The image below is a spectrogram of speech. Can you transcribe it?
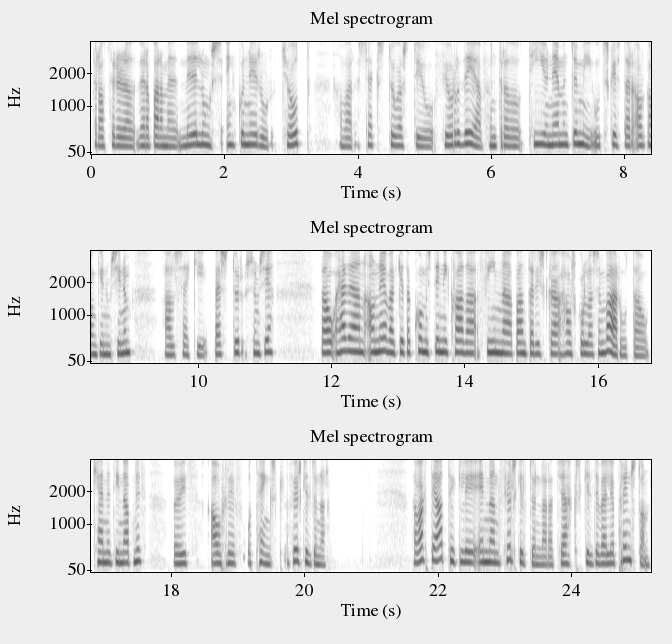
Þrátt fyrir að vera bara með miðlungsengunir úr tjót, hann var 60. og fjörði af 110 nefendum í útskriftar árganginum sínum, alls ekki bestur sem sé, þá hefði hann á nefa geta komist inn í hvaða fína bandaríska háskóla sem var út á Kennedy-nafnið, auð, áhrif og tengsl fjölskyldunar. Það vakti aðtikli innan fjölskyldunar að Jack skildi velja Princeton.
